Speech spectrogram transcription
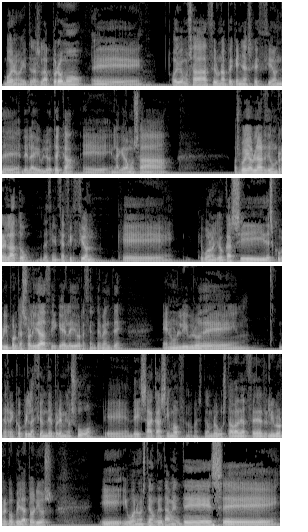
Bueno, y tras la promo, eh, hoy vamos a hacer una pequeña sección de, de la biblioteca eh, en la que vamos a... Os voy a hablar de un relato de ciencia ficción que, que, bueno, yo casi descubrí por casualidad y que he leído recientemente en un libro de, recopilación de premios Hugo de Isaac Asimov. ¿no? Este hombre gustaba de hacer libros recopilatorios y, bueno, este concretamente es eh,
